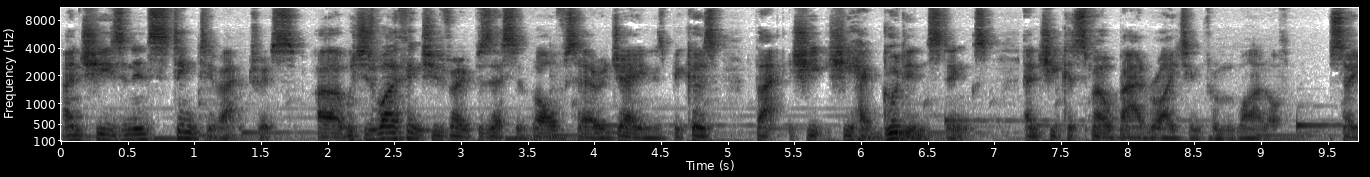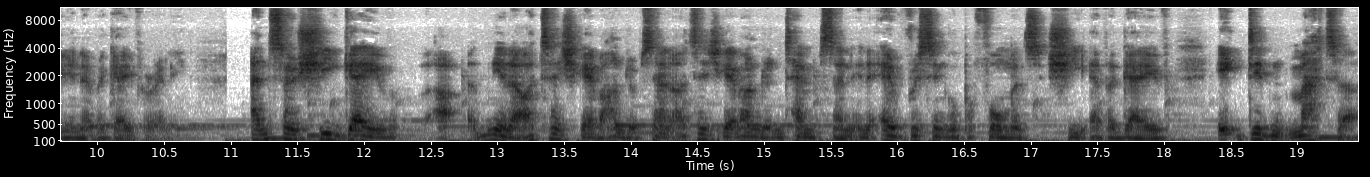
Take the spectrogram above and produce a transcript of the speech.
and she's an instinctive actress, uh, which is why I think she's very possessive of Sarah Jane, is because that she she had good instincts and she could smell bad writing from a mile off, so you never gave her any, and so she gave. Uh, you know, I'd say she gave 100%. I'd say she gave 110% in every single performance she ever gave. It didn't matter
